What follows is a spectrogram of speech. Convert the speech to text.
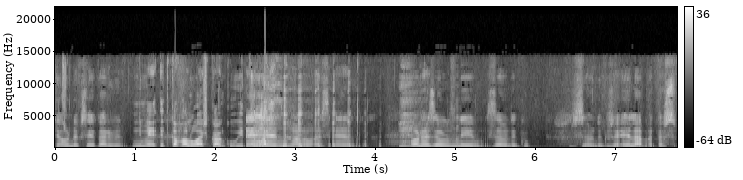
Ja onneksi ei tarvitse... Niin etkä haluaiskaan kuvitella. En haluaisi, en. Onhan se ollut niin, se on, niin kuin, se, on niin kuin se elämä tässä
